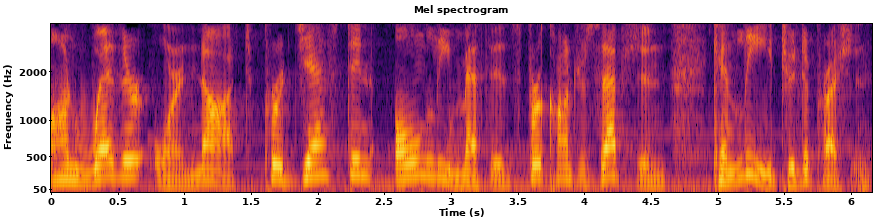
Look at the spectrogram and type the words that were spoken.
on whether or not progestin only methods for contraception can lead to depression.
